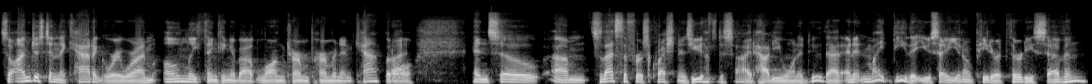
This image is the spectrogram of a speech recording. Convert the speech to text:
So I'm just in the category where I'm only thinking about long-term permanent capital. Right. And so, um, so that's the first question: is you have to decide how do you want to do that, and it might be that you say, you know, Peter, at 37,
